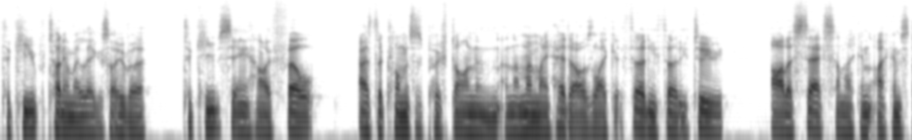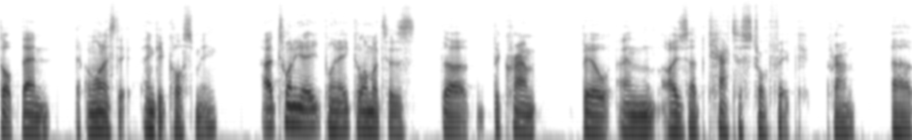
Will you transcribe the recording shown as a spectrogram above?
to keep turning my legs over, to keep seeing how I felt as the kilometers pushed on and, and I'm in my head I was like at 30, 32, I'll assess and I can I can stop then. If I'm honest, I think it cost me at 28.8 kilometers, the the cramp built, and I just had catastrophic cramp. Uh,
